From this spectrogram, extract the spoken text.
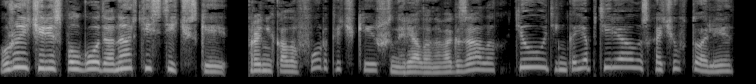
Уже через полгода она артистически проникала в форточки, шныряла на вокзалах. «Тетенька, я потерялась, хочу в туалет».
